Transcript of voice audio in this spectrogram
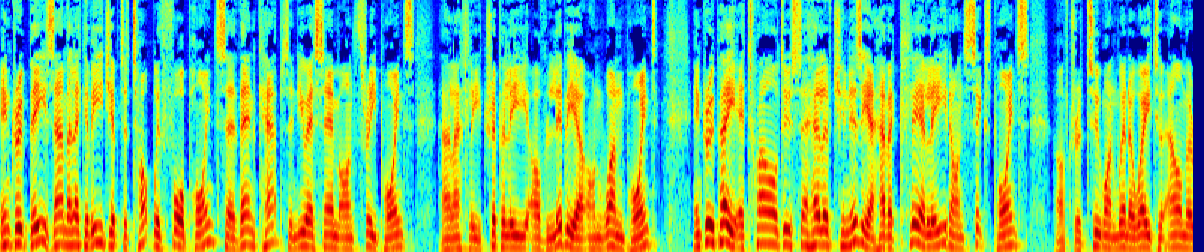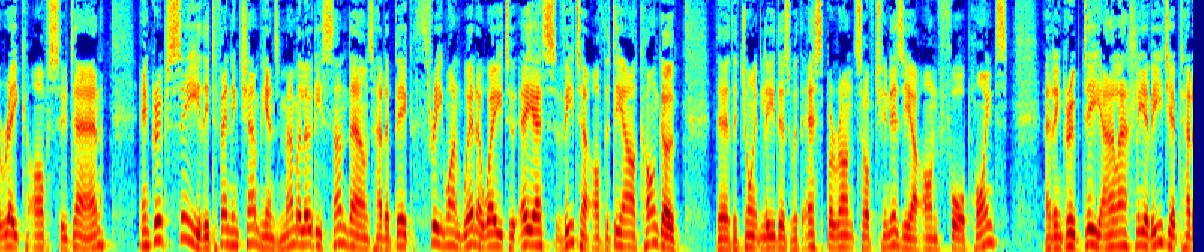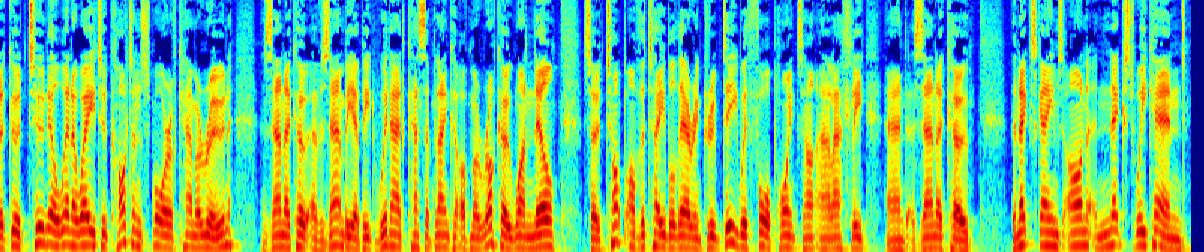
In Group B, Zamalek of Egypt atop with four points, uh, then Caps and USM on three points, Al Ahly Tripoli of Libya on one point. In Group A, Etoile du Sahel of Tunisia have a clear lead on six points after a 2 1 win away to Al Merreikh of Sudan. In Group C, the defending champions Mamelodi Sundowns had a big 3 1 win away to AS Vita of the DR Congo. They're the joint leaders with Esperance of Tunisia on four points. And in Group D, Al Ahly of Egypt had a good 2 0 win away to Cotonsport of Cameroon. Zanaco of Zambia beat Wydad Casablanca of Morocco 1 0. So, top of the table there in Group D with four points are Al Ahly and Zanaco. The next game's on next weekend.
